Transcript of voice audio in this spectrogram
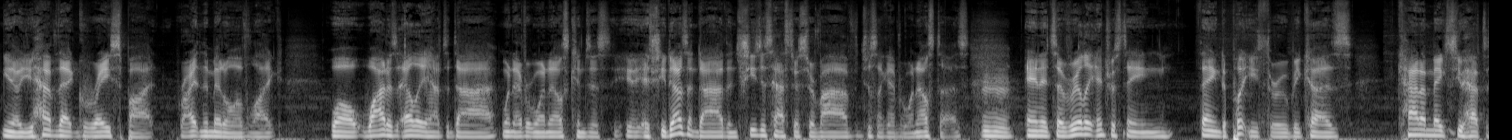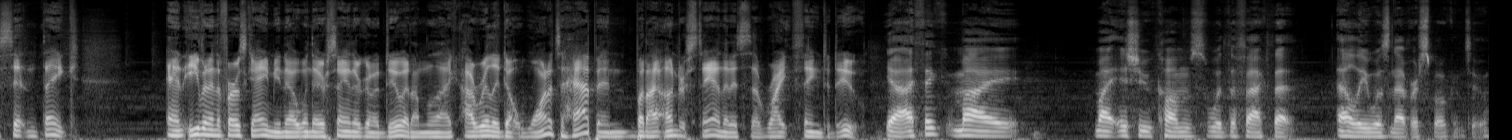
you know you have that gray spot right in the middle of like, well, why does Ellie have to die when everyone else can just? If she doesn't die, then she just has to survive just like everyone else does. Mm-hmm. And it's a really interesting thing to put you through because it kind of makes you have to sit and think. And even in the first game, you know, when they're saying they're going to do it, I'm like, I really don't want it to happen, but I understand that it's the right thing to do. Yeah, I think my my issue comes with the fact that Ellie was never spoken to.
